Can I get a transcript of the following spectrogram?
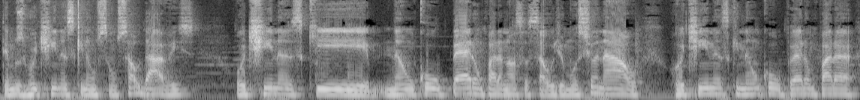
Temos rotinas que não são saudáveis, rotinas que não cooperam para a nossa saúde emocional, rotinas que não cooperam para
